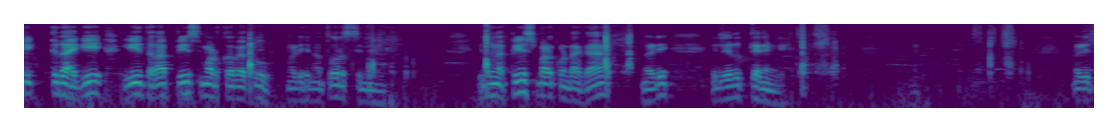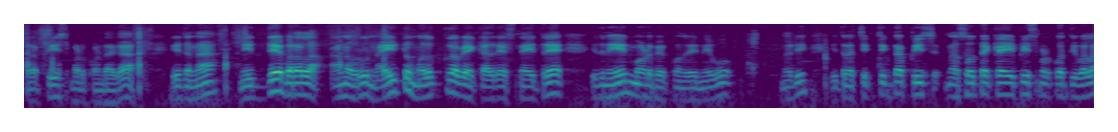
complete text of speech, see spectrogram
ಚಿಕ್ಕದಾಗಿ ಈ ಥರ ಪೀಸ್ ಮಾಡ್ಕೋಬೇಕು. ನೋಡಿ ನಾನು ತೋರಿಸ್ತೀನಿ ನಿಮಗೆ. ಇದನ್ನು ಪೀಸ್ ಮಾಡ್ಕೊಂಡಾಗ ನೋಡಿ ಇಲ್ಲಿರುತ್ತೆ ನಿಮಗೆ. ನೋಡಿ, ಈ ಥರ ಪೀಸ್ ಮಾಡಿಕೊಂಡಾಗ ಇದನ್ನು ನಿದ್ದೆ ಬರಲ್ಲ ಅನ್ನೋರು ನೈಟು ಮಲ್ಕೋಬೇಕಾದ್ರೆ ಸ್ನೇಹಿತರೆ, ಇದನ್ನ ಏನು ಮಾಡಬೇಕು ಅಂದರೆ ನೀವು, ನೋಡಿ, ಈ ಥರ ಚಿಕ್ಕ ಚಿಕ್ಕದಾಗಿ ಪೀಸ್ ನಾವು ಸೌತೆಕಾಯಿ ಪೀಸ್ ಮಾಡ್ಕೋತೀವಲ್ಲ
